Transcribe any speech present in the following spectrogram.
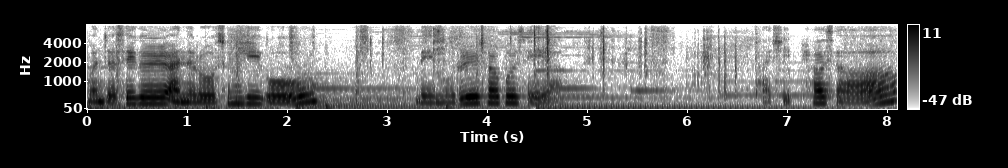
먼저 색을 안으로 숨기고 네모를 접으세요. 다시 펴서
